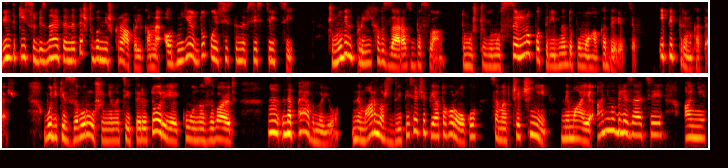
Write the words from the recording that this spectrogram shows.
він такий собі, знаєте, не те, щоб між крапельками, а однією дупою сісти на всі стільці. Чому він приїхав зараз в Беслан? Тому що йому сильно потрібна допомога кадирівців і підтримка теж. Будь-які заворушення на цій території, яку називають непевною, немарно ж з 2005 року саме в Чечні немає ані мобілізації, ані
